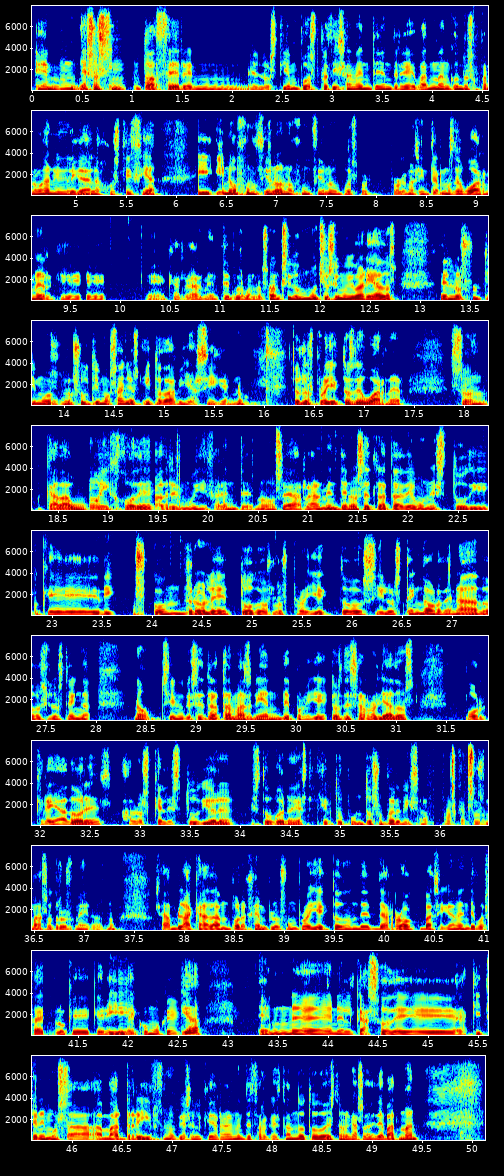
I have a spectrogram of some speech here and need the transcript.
Eh, eso se intentó hacer en, en, los tiempos precisamente entre Batman contra Superman y la Liga de la Justicia y, y no funcionó, no funcionó pues por problemas internos de Warner que, eh, que realmente, pues bueno, han sido muchos y muy variados en los últimos, los últimos años y todavía siguen, ¿no? Entonces los proyectos de Warner son cada uno hijo de padres muy diferentes, ¿no? O sea, realmente no se trata de un estudio que, digamos, controle todos los proyectos y los tenga ordenados y los tenga... No, sino que se trata más bien de proyectos desarrollados por creadores a los que el estudio le ha visto bueno y hasta cierto punto supervisa, unos casos más, otros menos, ¿no? O sea, Black Adam, por ejemplo, es un proyecto donde The Rock básicamente pues ha hecho lo que quería y como quería, en, eh, en, el caso de aquí tenemos a, a, Matt Reeves, ¿no? que es el que realmente está orquestando todo esto, en el caso de The Batman,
